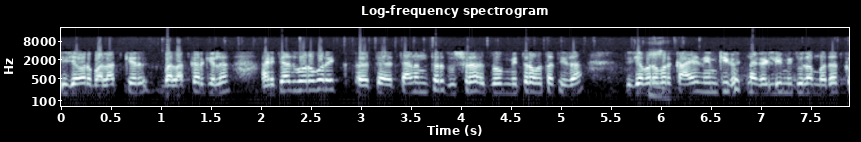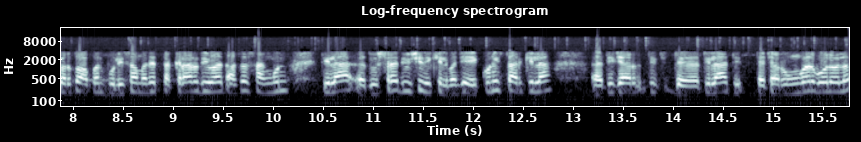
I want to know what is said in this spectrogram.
तिच्यावर बलात्कार बलात्कार केलं. आणि त्याचबरोबर एक त्यानंतर दुसरा जो मित्र होता तिचा तिच्याबरोबर काय नेमकी घटना घडली मी तुला मदत करतो. आपण पोलिसांमध्ये तक्रार देऊयात असं सांगून तिला दुसऱ्या दिवशी देखील म्हणजे एकोणीस तारखेला तिच्यावर तिला त्याच्या रूमवर बोलवलं.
